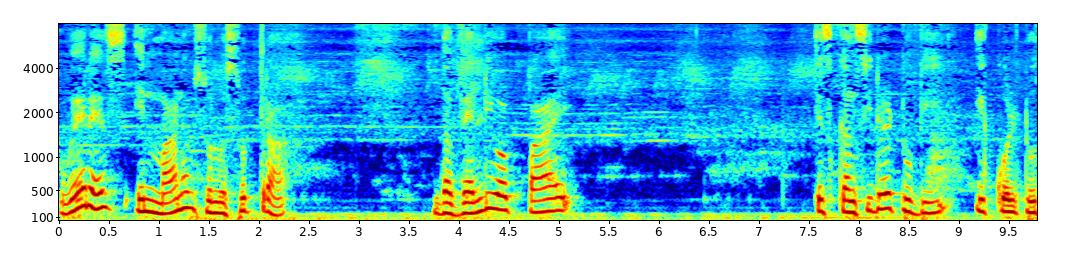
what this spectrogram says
Whereas in Manav Sulva Sutra, the value of pi is considered to be equal to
